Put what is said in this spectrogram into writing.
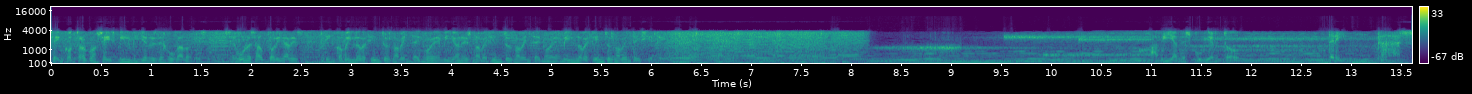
se encontró con 6.000 millones de jugadores. Según las autoridades, 5.999 millones 999.997. Había descubierto Dreamcast.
